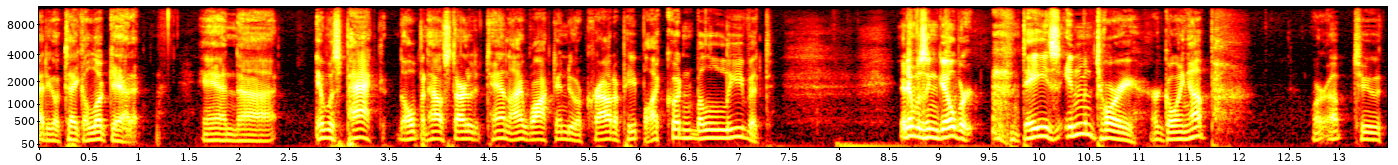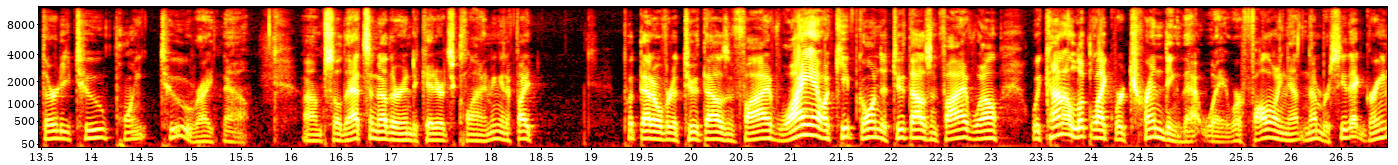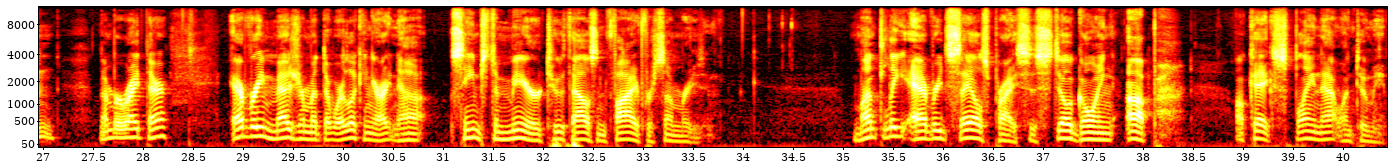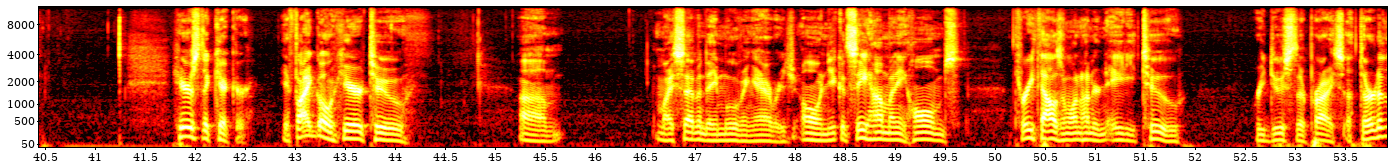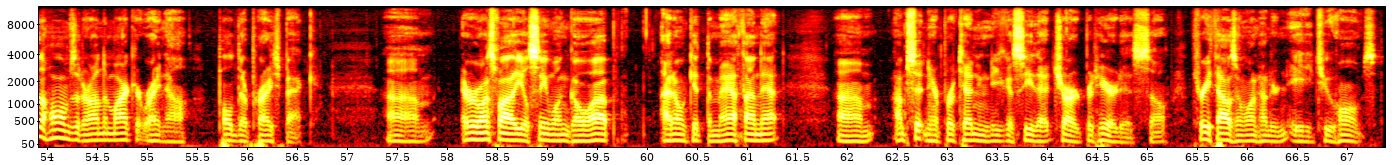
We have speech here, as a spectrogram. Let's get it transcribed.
I had to go take a look at it. And, uh, it was packed. The open house started at 10. I walked into a crowd of people. I couldn't believe it. And it was in Gilbert. Days inventory are going up. We're up to 32.2 right now. Um, so that's another indicator it's climbing. And if I put that over to 2005, why do I keep going to 2005? Well, we kind of look like we're trending that way. We're following that number. See that green number right there? Every measurement that we're looking at right now seems to mirror 2005 for some reason. Monthly average sales price is still going up Okay, explain that one to me. Here's the kicker. If I go here to um, my seven day moving average, oh, and you can see how many homes, 3,182 reduced their price. A third of the homes that are on the market right now pulled their price back. Um, every once in a while, you'll see one go up. I don't get the math on that. Um, I'm sitting here pretending you can see that chart, but here it is. So 3,182 homes.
